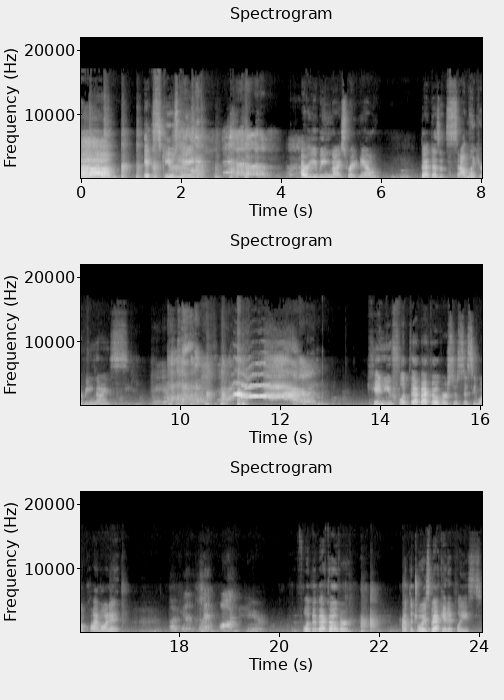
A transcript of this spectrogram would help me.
Um, excuse me. Are you being nice right now? That doesn't sound like you're being nice. Can you flip that back over so Sissy won't climb on it? I can flip on here. Flip it back over. Put the toys back in it, please.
